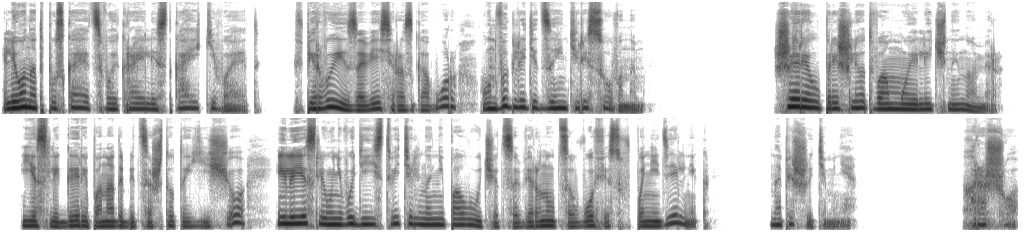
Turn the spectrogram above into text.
Леон отпускает свой край листка и кивает. Впервые за весь разговор он выглядит заинтересованным. «Шерил пришлет вам мой личный номер. Если Гэри понадобится что-то еще, или если у него действительно не получится вернуться в офис в понедельник, напишите мне». «Хорошо»,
